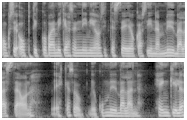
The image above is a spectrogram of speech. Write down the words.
onko se optikko vai mikä sen nimi on sitten se, joka siinä myymälässä on. Ehkä se on joku myymälän henkilö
